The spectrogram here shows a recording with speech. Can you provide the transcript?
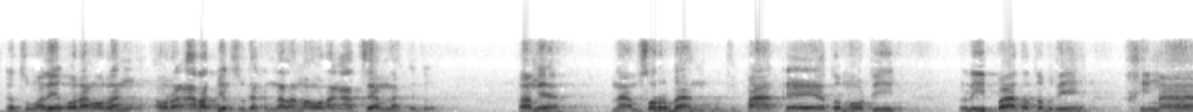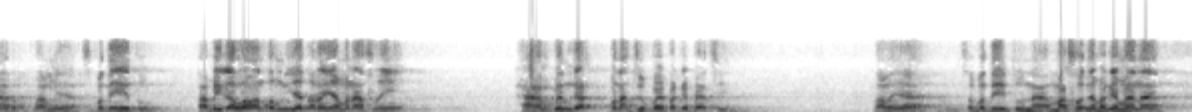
Kecuali orang-orang orang Arab yang sudah kenal sama orang Ajam lah gitu. Paham ya? Nah, sorban dipakai atau mau dilipat atau di khimar, paham ya? Seperti itu. Tapi kalau antum lihat orang Yaman asli, hampir enggak pernah jumpai pakai peci. Paham ya? Seperti itu. Nah, maksudnya bagaimana?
